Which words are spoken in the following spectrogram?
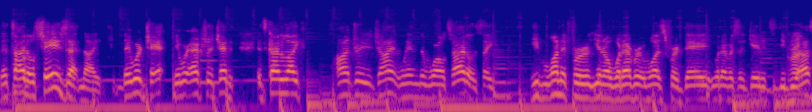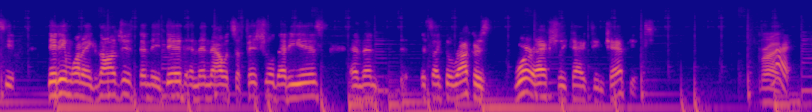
the titles changed that night. They were cha- they were actually champions. It's kind of like Andre the Giant win the world title. It's like he won it for you know whatever it was for a day, whatever they gave it to DiBiase. Right. They didn't want to acknowledge it, then they did, and then now it's official that he is. And then it's like the Rockers were actually tag team champions. Right. right.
